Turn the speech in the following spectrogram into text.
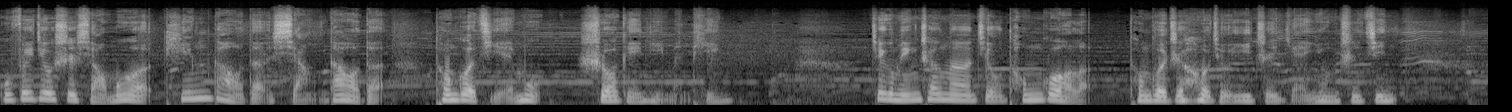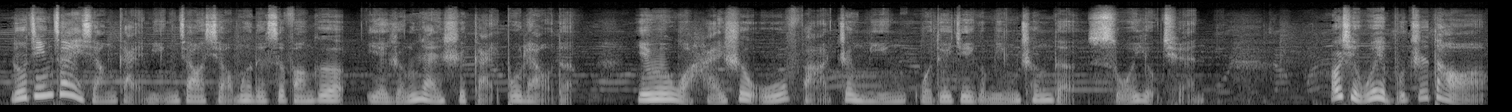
无非就是小莫听到的、想到的，通过节目说给你们听。这个名称呢就通过了，通过之后就一直沿用至今。如今再想改名叫小莫的私房歌，也仍然是改不了的。因为我还是无法证明我对这个名称的所有权，而且我也不知道啊，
